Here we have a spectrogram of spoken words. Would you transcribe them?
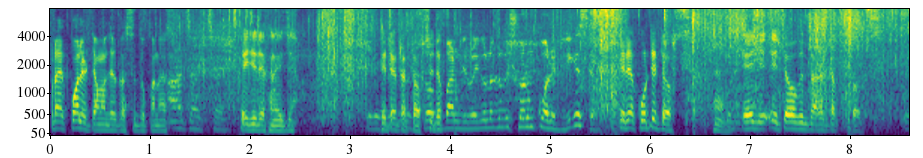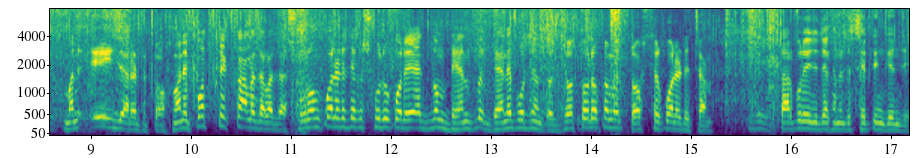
প্রায় কোয়ালিটি আমাদের কাছে দোকান আছে। আচ্ছা আচ্ছা। এই যে দেখেন এই যে। এটা একটা টপস এটা বান্ডিল এগুলো কিন্তু শোরুম কোয়ালিটি ঠিক আছে? এটা কোটি টপস হ্যাঁ। এই যে এটাও কিন্তু আরেকটা টপস মানে এই যে আরেকটা টপস মানে প্রত্যেকটা আলাদা আলাদা। শোরুম কোয়ালিটি থেকে শুরু করে একদম ভ্যান ভ্যানে পর্যন্ত যত রকমের টপসের কোয়ালিটি চান। তারপরে এই যে দেখেন এটা সেটিং গেঞ্জি।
